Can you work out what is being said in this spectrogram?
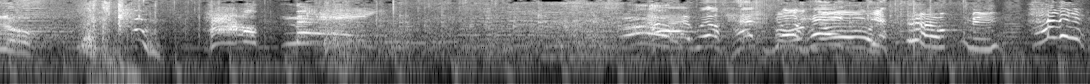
Stefano! Help me! I will have your oh, head! Help me! Alex!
